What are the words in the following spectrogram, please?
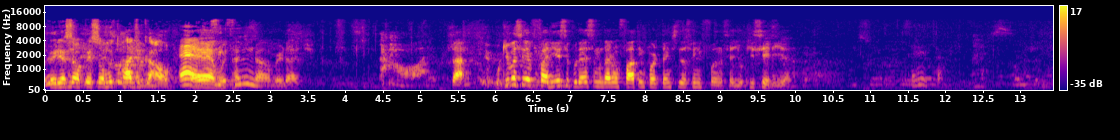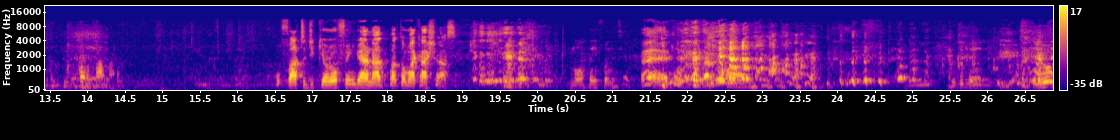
Eu iria, ser uma pessoa muito radical. É, é muito radical, verdade. Tá. O que você faria se pudesse mudar um fato importante da sua infância? E o que seria? Eita. Não fato de que eu não fui enganado pra tomar cachaça. Nossa, a infância. É, pô. Tudo bem. Eu.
